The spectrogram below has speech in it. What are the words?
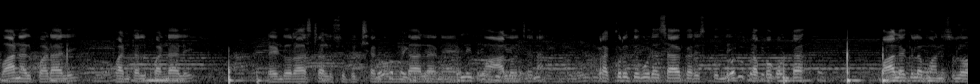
వానలు పడాలి పంటలు పండాలి. రెండు రాష్ట్రాలు సుభిక్షంగా ఉండాలనే మా ఆలోచన. ప్రకృతి కూడా సహకరిస్తుంది. తప్పకుండా పాలకుల మనసులో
